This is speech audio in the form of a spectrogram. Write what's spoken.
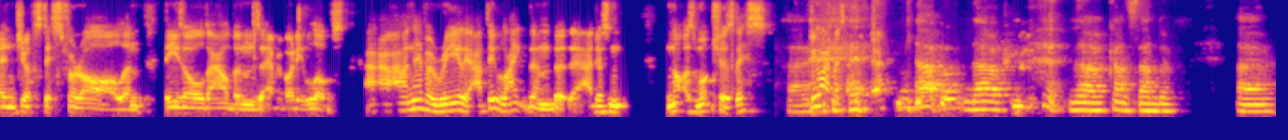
and Justice for All and these old albums that everybody loves, I, I, never really, I do like them, but I just not as much as this. Uh, do you like Metallica? no, no, no, can't stand them. Um,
